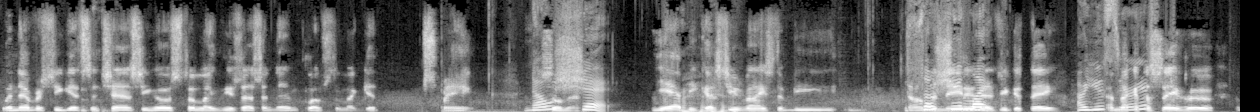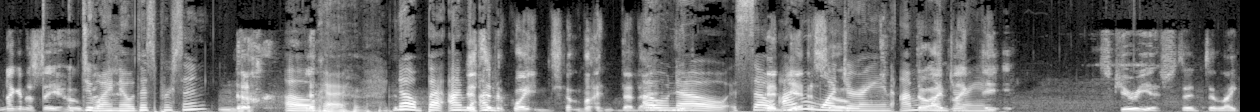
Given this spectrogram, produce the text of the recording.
whenever she gets a chance she goes to like these S and M clubs to like get spanked. no so that- shit. Yeah, because she likes to be So dominated she like- as you could say. Are you I'm not gonna say who. I'm not gonna say who. Do I know this person? No. Oh, okay. no, but I'm. It's I'm an acquaintance of mine that I oh no. So And I'm yeah, so- wondering. I'm so I'm wondering. like, it, it's curious to, to like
